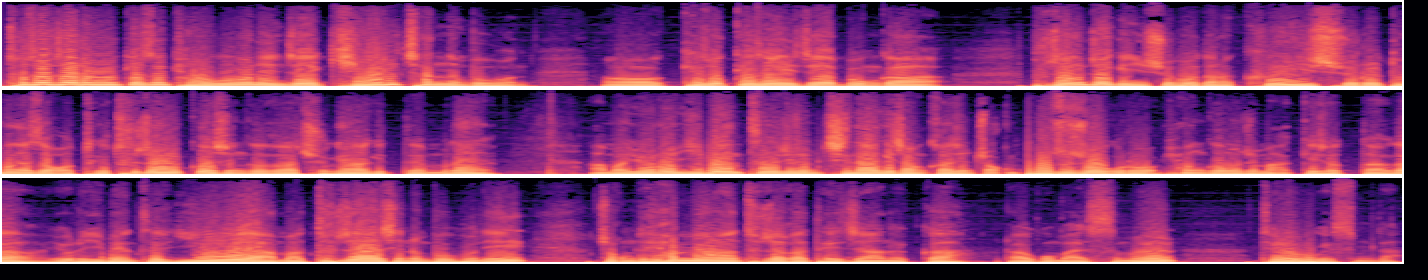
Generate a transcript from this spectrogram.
투자자 여러분께서는 결국은 이제 기회를 찾는 부분, 어, 계속해서 이제 뭔가 부정적인 이슈보다는 그 이슈를 통해서 어떻게 투자할 것인가가 중요하기 때문에 아마 이런 이벤트들이 좀 지나기 전까지는 조금 보수적으로 현금을 좀 아끼셨다가 이런 이벤트 이후에 아마 투자하시는 부분이 조금 더 현명한 투자가 되지 않을까라고 말씀을 드려보겠습니다.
